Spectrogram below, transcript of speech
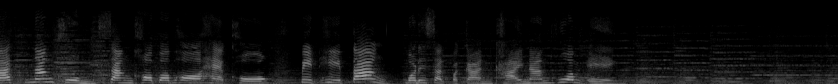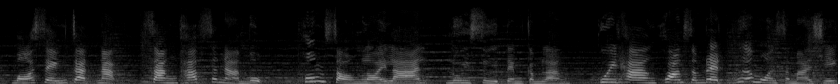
รัฐนั่งคุม สั่งคอปพแหกโค้ง ปิดหีบตั้งบริษัทประกันขายน้ำท่วมเอง หมอเสงจัดหนัก สั่งพับสนามบุกทุ่ม 200 ล้าน ลุยสื่อเต็มกำลัง กุยทางความสำเร็จเพื่อมวลสมาชิก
